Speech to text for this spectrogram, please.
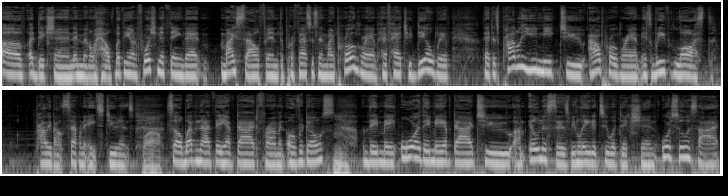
of addiction and mental health. But the unfortunate thing that myself and the professors in my program have had to deal with that is probably unique to our program is we've lost probably about seven or eight students. Wow. So whether or not they have died from an overdose, mm. they may, or they may have died to um, illnesses related to addiction or suicide.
